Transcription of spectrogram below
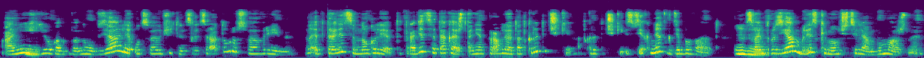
Они mm. ее как бы, ну, взяли от своей учительницы литературы в свое время. Эта традиция много лет. Традиция такая, что они отправляют открыточки, открыточки из всех мест, где бывают. Mm-hmm. Своим друзьям, близким и учителям бумажные.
